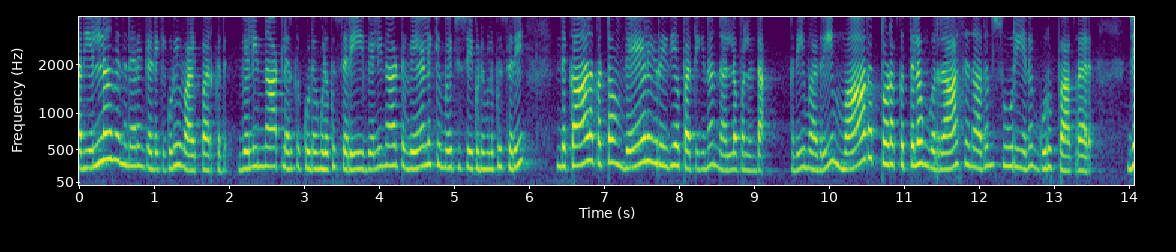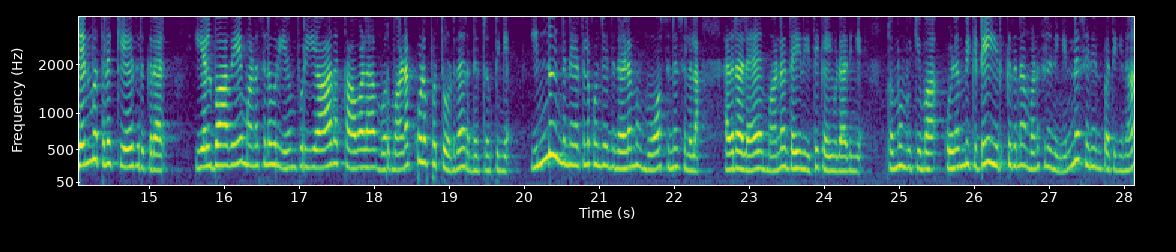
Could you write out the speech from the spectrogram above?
அது எல்லாமே இந்த நேரம் கிடைக்கக்கூடிய வாய்ப்பாக இருக்குது. வெளிநாட்டில் இருக்கக்கூடியவங்களுக்கும் சரி வெளிநாட்டு வேலைக்கு முயற்சி செய்யக்கூடியவங்களுக்கும் சரி இந்த காலகட்டம் வேலை ரீதியாக பார்த்தீங்கன்னா நல்ல பலன் தான். அதே மாதிரி மாத தொடக்கத்தில் உங்கள் ராசிநாதன் சூரியனை குரு பார்க்குறாரு. ஜென்மத்தில் கேது இருக்கிறார். இயல்பாகவே மனசில் ஒரு இனம் புரியாத கவலை ஒரு மனக்குழப்பத்தோடு தான் இருந்துட்டு இருப்பீங்க. இன்னும் இந்த நேரத்தில் கொஞ்சம் இந்த நிலைமை மோசம்னு சொல்லலாம். அதனால் மன தைரியத்தை கைவிடாதீங்க. ரொம்ப முக்கியமாக குழம்பிக்கிட்டே இருக்குதுன்னா மனசில் நீங்கள் என்ன செய்யணும்னு பார்த்தீங்கன்னா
